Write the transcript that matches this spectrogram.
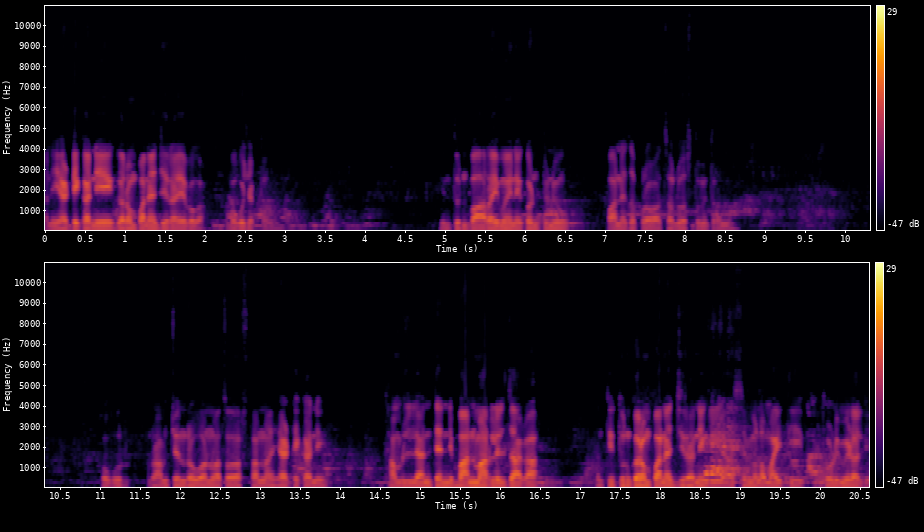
आणि ह्या ठिकाणी गरम पाण्यात झिरा आहे बघा बघू शकता इथून बाराही महिने कंटिन्यू पाण्याचा प्रवाह चालू असतो मित्रांनो. प्रभू रामचंद्र वनवाचा असताना ह्या ठिकाणी थांबलेले आणि त्यांनी बाण मारलेली जागा आणि तिथून गरम पाण्यात जिरा निघली अशी मला माहिती थोडी मिळाली.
